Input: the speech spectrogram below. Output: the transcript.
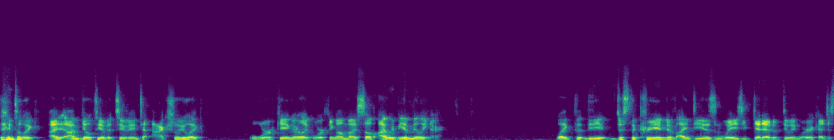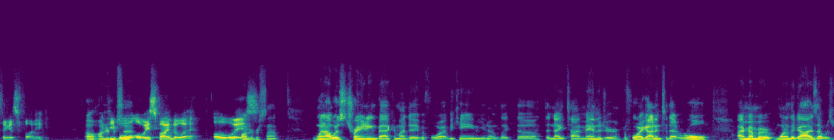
into like I, i'm guilty of it too into actually like working or like working on myself i would be a millionaire like the, the just the creative ideas and ways you get out of doing work i just think it's funny Oh, 100 people will always find a way always Hundred percent. When I was training back in my day before I became, you know, like the the nighttime manager, before I got into that role, I remember one of the guys that was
